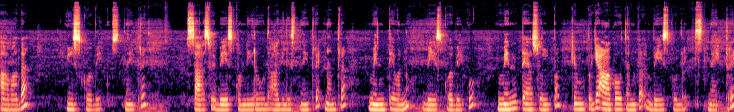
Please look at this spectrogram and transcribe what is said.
ಆವಾಗ ಇಳಿಸ್ಕೋಬೇಕು. ಸ್ನೇಹಿತರೆ ಸಾಸಿವೆ ಬೇಯಿಸ್ಕೊಂಡಿರೋದು ಆಗಿದೆ ಸ್ನೇಹಿತರೆ, ನಂತರ ಮೆಂತ್ಯವನ್ನು ಬೇಯಿಸ್ಕೋಬೇಕು. ಮೆಂತ್ಯ ಸ್ವಲ್ಪ ಕೆಂಪಗೆ ಆಗೋ ತನಕ ಬೇಯಿಸ್ಕೊಳ್ರಿ ಸ್ನೇಹಿತರೆ.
